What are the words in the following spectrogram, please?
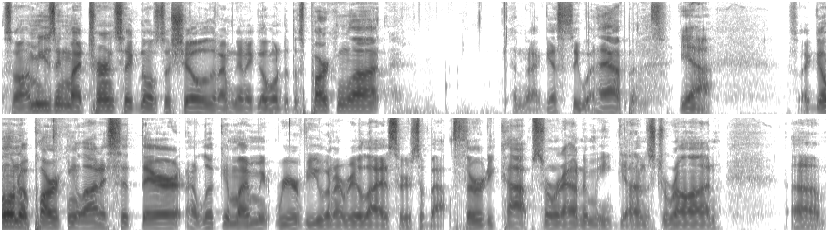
So I'm using my turn signals to show that I'm going to go into this parking lot, and I guess see what happens. yeah. So I go into a parking lot. I sit there. I look in my rear view, and I realize there's about 30 cops surrounding me, guns drawn. Um,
